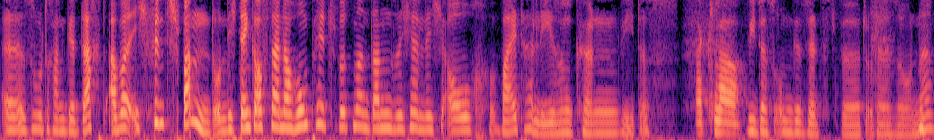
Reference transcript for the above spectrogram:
äh, so dran gedacht. Aber ich finde es spannend und ich denke, auf deiner Homepage wird man dann sicherlich auch weiterlesen können, wie das, wie das umgesetzt wird oder so. Ne?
